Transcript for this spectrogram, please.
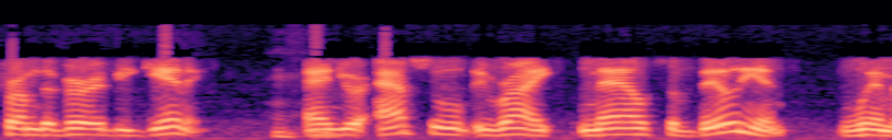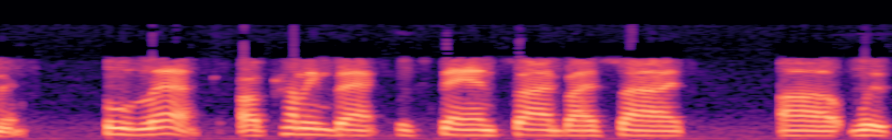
from the very beginning. Mm-hmm. And you're absolutely right. Now, civilian women who left are coming back to stand side by side uh, with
